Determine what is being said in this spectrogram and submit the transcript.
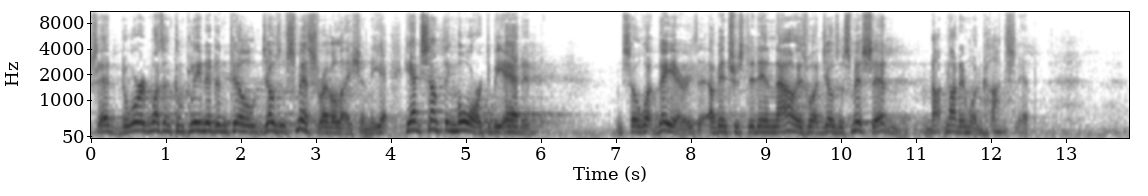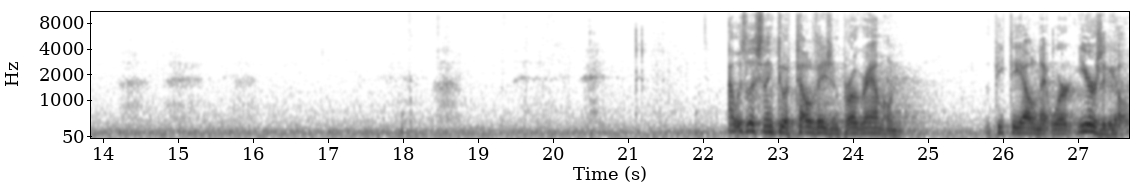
said the word wasn't completed until Joseph Smith's revelation. He, he had something more to be added. And so what they are interested in now is what Joseph Smith said, not, not in what God said. I was listening to a television program on the PTL network years ago.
